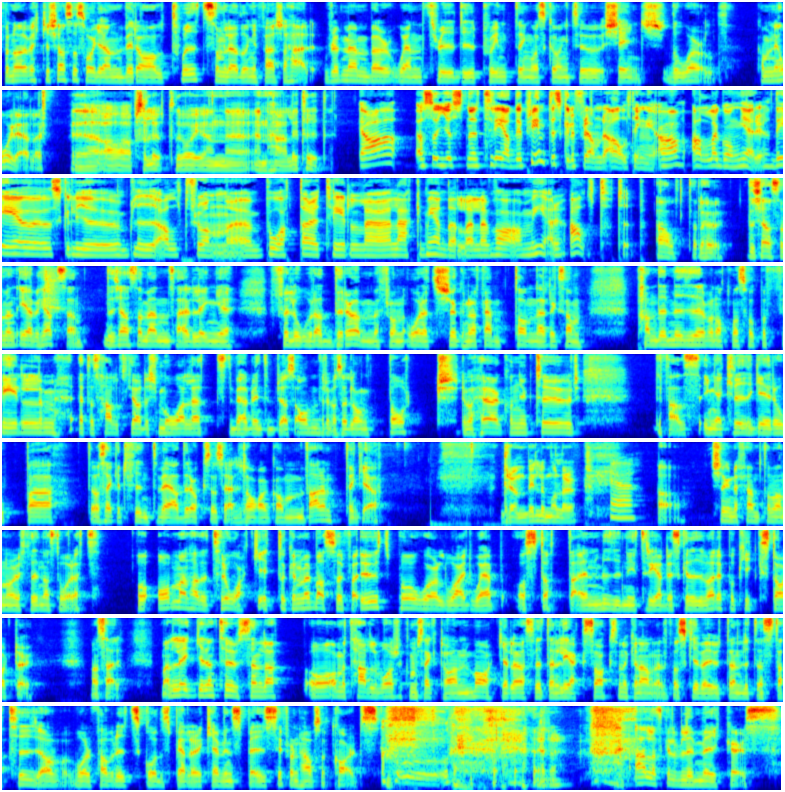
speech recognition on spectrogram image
För några veckor sedan så såg jag en viral tweet som löd ungefär så här. Remember when 3D printing was going to change the world. Kommer ni ihåg det eller? Eh, Ja, absolut. Det var ju en, eh, en härlig tid. Ja, alltså just när 3D-printer skulle förändra allting, ja, alla gånger. Det skulle ju bli allt från eh, båtar till läkemedel eller vad mer, allt typ. Allt, eller hur? Det känns som en evighet sen. Det känns som en så här länge förlorad dröm från året 2015 när liksom pandemier var något man såg på film, ett och ett halvt graders målet, det behövde inte bry oss om för det var så långt bort, det var högkonjunktur, det fanns inga krig i Europa, det var säkert fint väder också, så här lagom varmt tänker jag. Drömbild du målar upp. Ja. Ja, 2015 var nog det finaste året. Och om man hade tråkigt, då kunde man bara surfa ut på World Wide Web och stötta en mini-3D-skrivare på Kickstarter. Man, så här, man lägger en tusenlapp och om ett halvår så kommer du säkert ha en makalös liten leksak som du kan använda för att skriva ut en liten staty av vår favoritskådespelare Kevin Spacey från House of Cards. Eller? Alla skulle bli makers.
